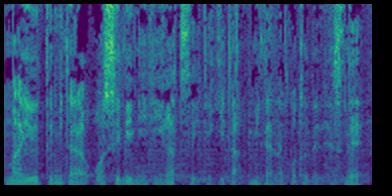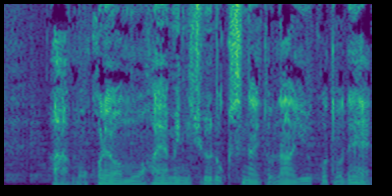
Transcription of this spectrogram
まあ言うてみたらお尻に火がついてきたみたいなことでですね、ああ、もうこれはもう早めに収録しないとな、いうことで、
